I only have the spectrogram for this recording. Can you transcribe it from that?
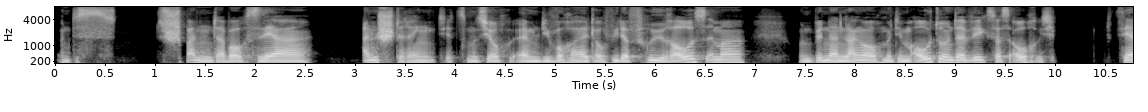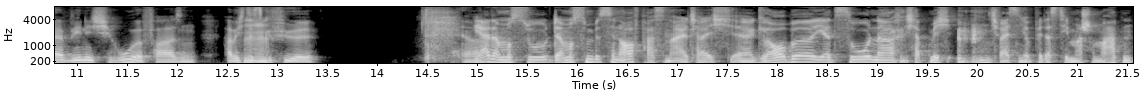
Und das spannend, aber auch sehr anstrengend. Jetzt muss ich auch ähm, die Woche halt auch wieder früh raus immer und bin dann lange auch mit dem Auto unterwegs, was auch ich sehr wenig Ruhephasen, habe ich mhm. das Gefühl. Ja. ja, da musst du, da musst du ein bisschen aufpassen, Alter. Ich äh, glaube jetzt so nach, ich habe mich, ich weiß nicht, ob wir das Thema schon mal hatten,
